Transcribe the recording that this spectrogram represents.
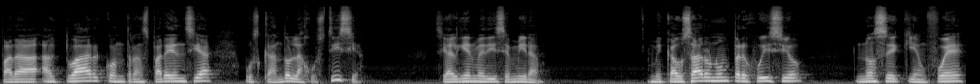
para actuar con transparencia buscando la justicia. Si alguien me dice, mira, me causaron un perjuicio, no sé quién fue,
